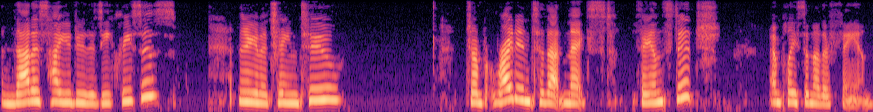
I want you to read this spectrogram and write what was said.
And that is how you do the decreases. Then you're going to chain two, jump right into that next fan stitch, and place another fan.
